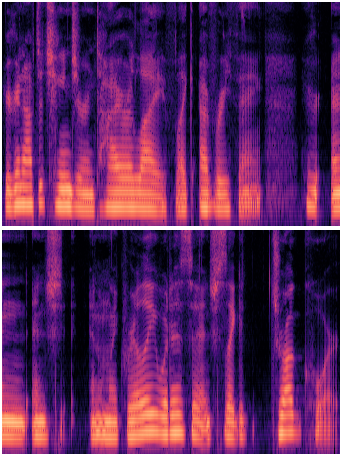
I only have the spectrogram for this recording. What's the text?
you're gonna have to change your entire life like everything You're, and and she, and I'm like, really? What is it? And she's like, drug court.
